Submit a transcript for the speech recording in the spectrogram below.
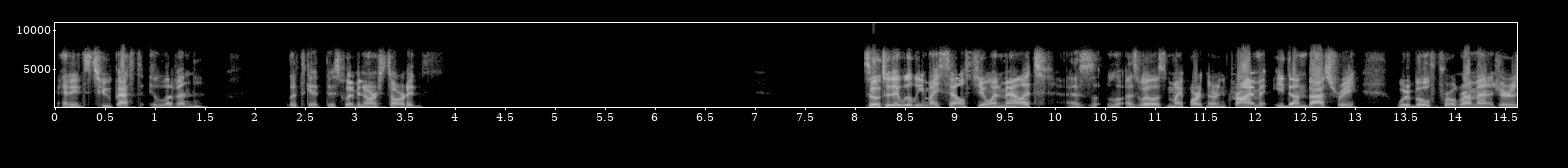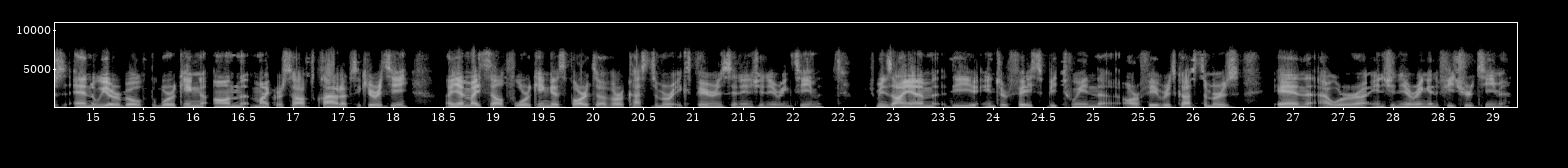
and it's two past 11. Let's get this webinar started. So today will be myself, Yoann Mallet, as, as well as my partner in crime, Idan Basri. We're both program managers and we are both working on Microsoft Cloud App Security. I am myself working as part of our customer experience and engineering team, which means I am the interface between our favorite customers and our engineering and feature team.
